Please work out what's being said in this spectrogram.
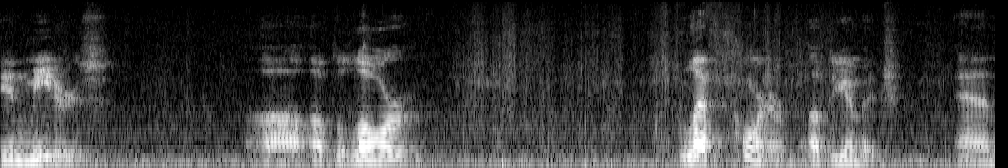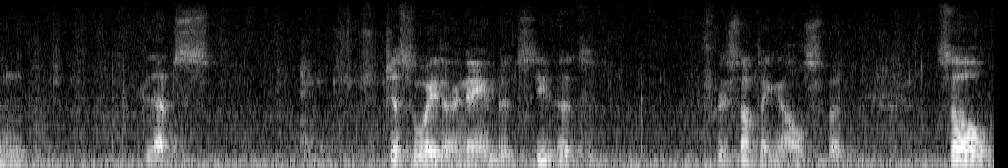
in meters uh, of the lower left corner of the image. And that's just the way they're named. It's, it's for something else, but, so,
